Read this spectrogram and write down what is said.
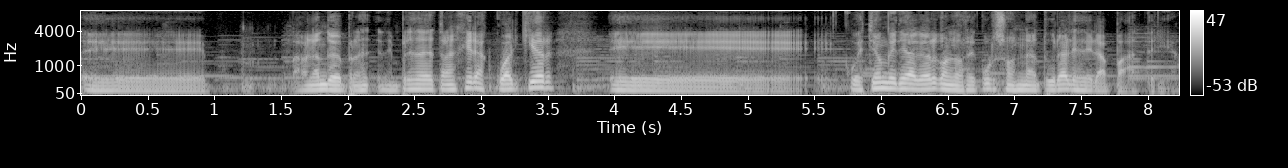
eh, hablando de, empresas extranjeras, cualquier eh, cuestión que tenga que ver con los recursos naturales de la patria.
